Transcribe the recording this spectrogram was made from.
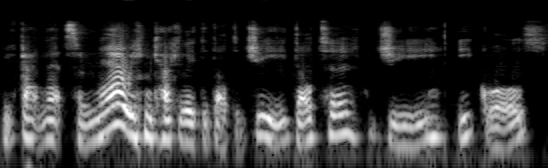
we've gotten that. So now we can calculate the delta G. Delta G equals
